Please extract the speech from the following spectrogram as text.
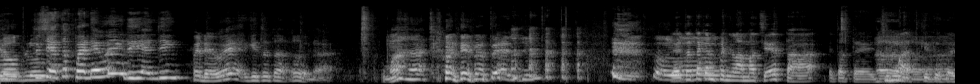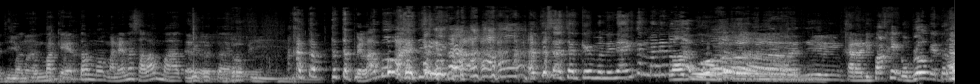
Goblok. Terus saya PDW di anjing, PDW gitu tak. Oh, udah. Kumaha cuman nanti anjing. Ya eta kan penyelamat si eta, eta teh jimat Ah, gitu teh jimat, jimat. Mun make jimat. eta manehna salamat gitu teh. Kan tetep tetep ya labo anjing. Atas acan kayak mana ini kan mana labo. Anjing. Karena dipakai goblok itu.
